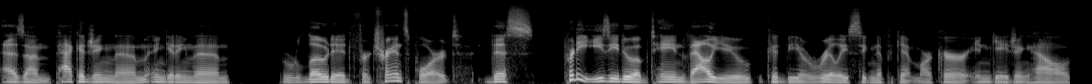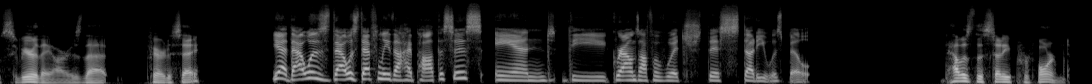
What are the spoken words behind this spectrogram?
As I'm packaging them and getting them loaded for transport, this pretty easy to obtain value could be a really significant marker in gauging how severe they are. Is that fair to say? Yeah, that was that was definitely the hypothesis and the grounds off of which this study was built. How was the study performed?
